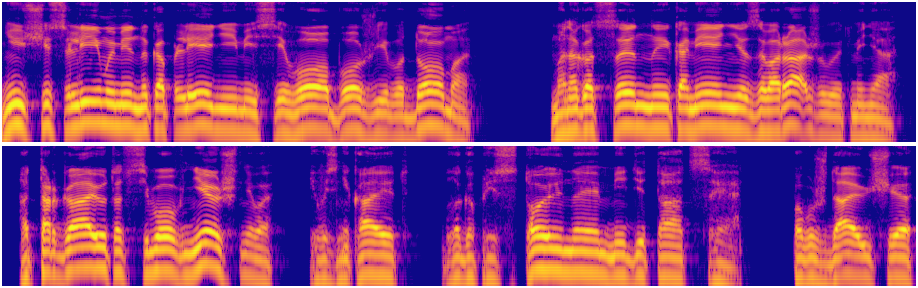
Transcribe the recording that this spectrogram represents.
неисчислимыми накоплениями всего Божьего дома, многоценные каменья завораживают меня, отторгают от всего внешнего, и возникает благопристойная медитация, побуждающая,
